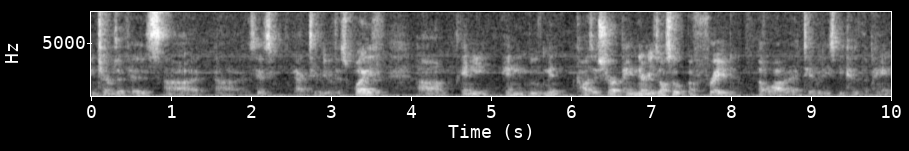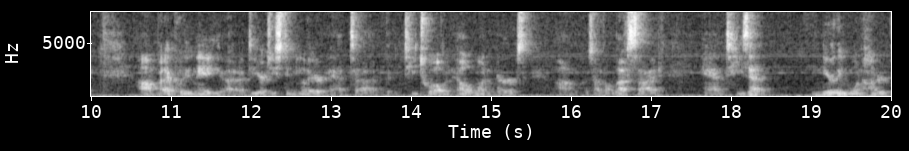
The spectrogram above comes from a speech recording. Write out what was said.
in terms of his uh, uh, his activity with his wife. Um, any any movement causes sharp pain there. He's also afraid of a lot of activities because of the pain. Um, but I put in a, a DRG stimulator at uh, the T12 and L1 nerves. Um, it was on the left side, and he's at nearly 100%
